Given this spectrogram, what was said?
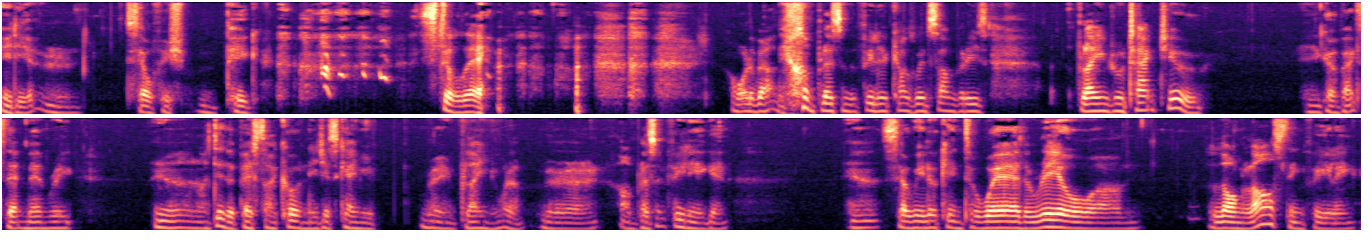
idiot and selfish pig. Still there. what about the unpleasant feeling that comes when somebody's blamed or attacked you? And you go back to that memory know, I did the best I could, and he just gave me really blaming. What a unpleasant feeling again. Yeah, so we look into where the real um, long-lasting feeling,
